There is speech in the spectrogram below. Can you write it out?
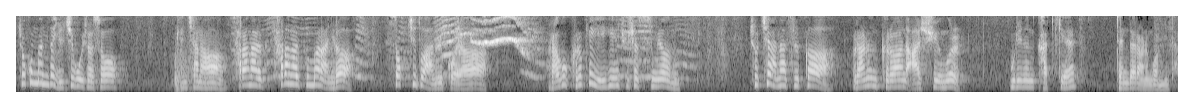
조금만 더 일찍 오셔서 괜찮아. 살아날 살아날 뿐만 아니라 썩지도 않을 거야 라고 그렇게 얘기해 주셨으면 좋지 않았을까라는 그러한 아쉬움을 우리는 갖게 된다라는 겁니다.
